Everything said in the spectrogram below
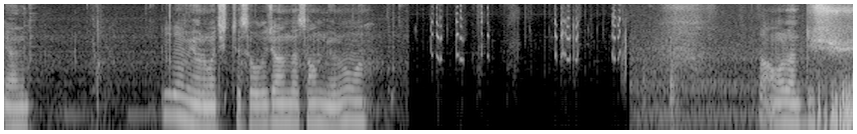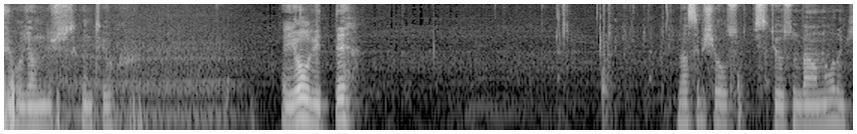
Yani bilemiyorum açıkçası olacağını da sanmıyorum ama Tamam oradan düş hocam düş sıkıntı yok. E, yol bitti. Nasıl bir şey olsun istiyorsun ben anlamadım ki.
